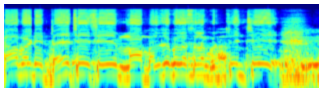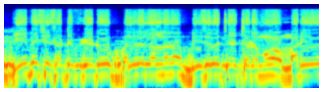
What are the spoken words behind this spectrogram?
కాబట్టి దయచేసి మా బలిజ కులసులను గుర్తించి ఈబీసీ సర్టిఫికేట్ బలిజలను బీసీలో చేర్చడము మరియు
